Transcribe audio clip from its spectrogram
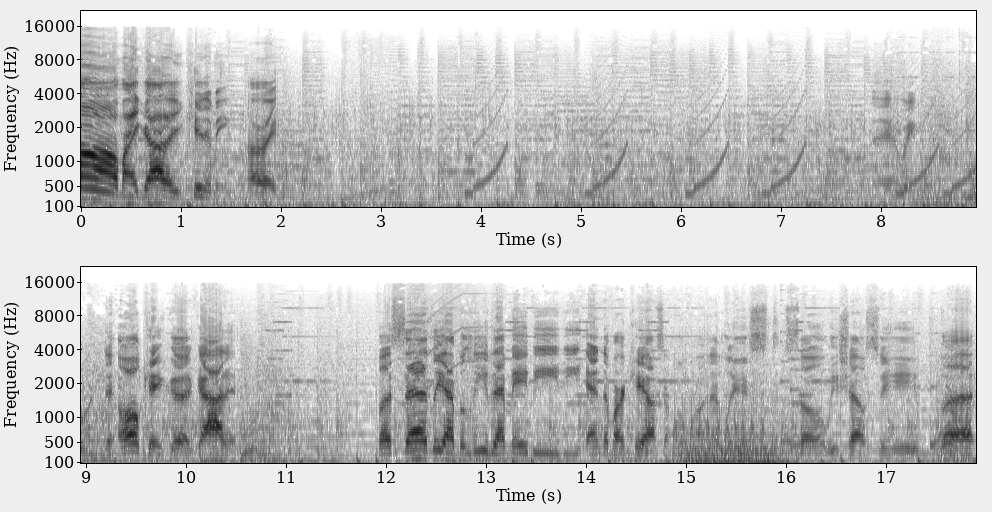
Oh my god, are you kidding me? Alright. Okay, good. Got it. But sadly, I believe that may be the end of our Chaos Emerald run at least. So we shall see. But,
